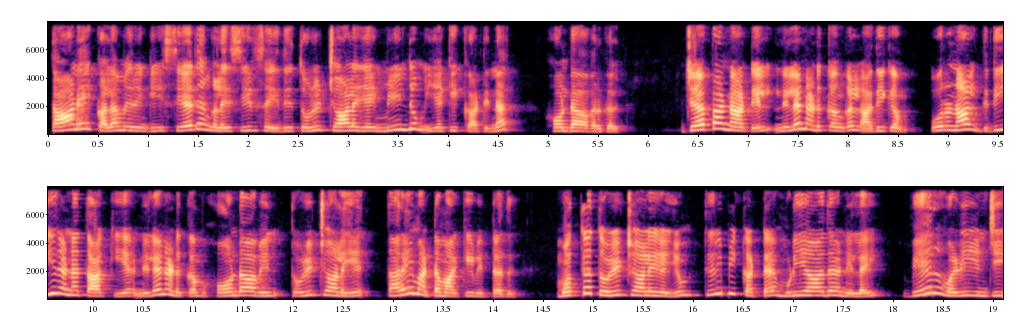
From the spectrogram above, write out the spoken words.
தானே களமிறங்கி சேதங்களை சீர் செய்து தொழிற்சாலையை மீண்டும் இயக்கி காட்டினார் ஹோண்டா அவர்கள். ஜப்பான் நாட்டில் நிலநடுக்கங்கள் அதிகம். ஒரு நாள் திடீரென தாக்கிய நிலநடுக்கம் ஹோண்டாவின் தொழிற்சாலையை தரைமட்டமாக்கி விட்டது. மொத்த தொழிற்சாலையையும் திருப்பி கட்ட முடியாத நிலை வேறு வழியின்றி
